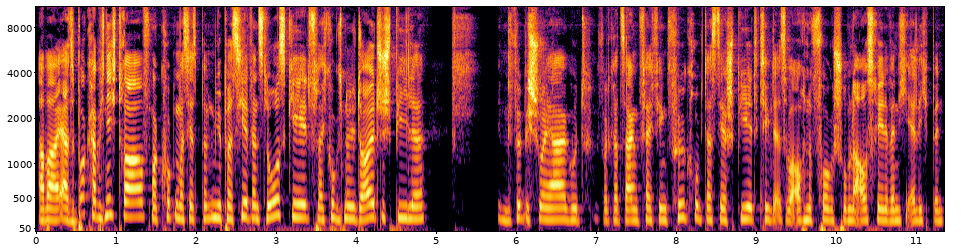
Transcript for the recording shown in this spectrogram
Aber also Bock habe ich nicht drauf. Mal gucken, was jetzt bei mir passiert, wenn es losgeht. Vielleicht gucke ich nur die deutschen Spiele. Ich würde mich schon, ja, gut, ich wollte gerade sagen, vielleicht wegen Füllkrug, dass der spielt. Klingt, ist aber auch eine vorgeschobene Ausrede, wenn ich ehrlich bin.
